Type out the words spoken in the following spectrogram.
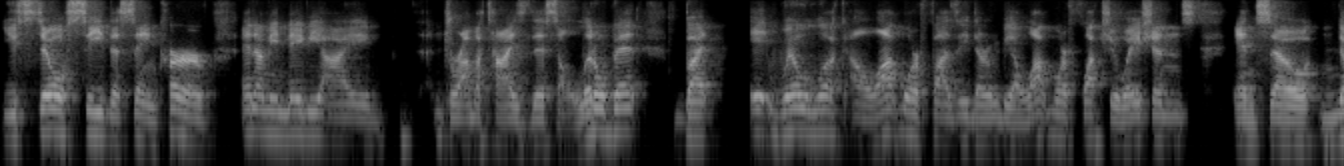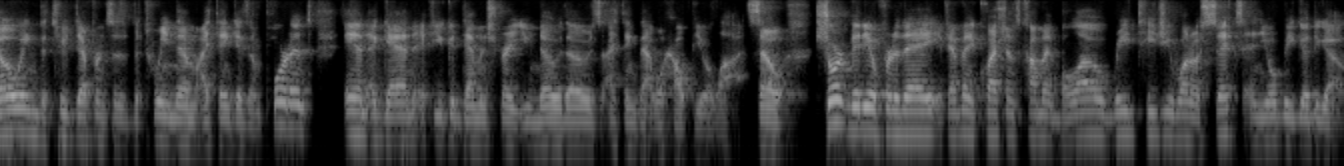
You still see the same curve. And I mean, maybe I dramatize this a little bit, but it will look a lot more fuzzy. There will be a lot more fluctuations. And so knowing the two differences between them, I think is important. And again, if you could demonstrate you know those, I think that will help you a lot. So short video for today. If you have any questions, comment below, read TG106 and you'll be good to go.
